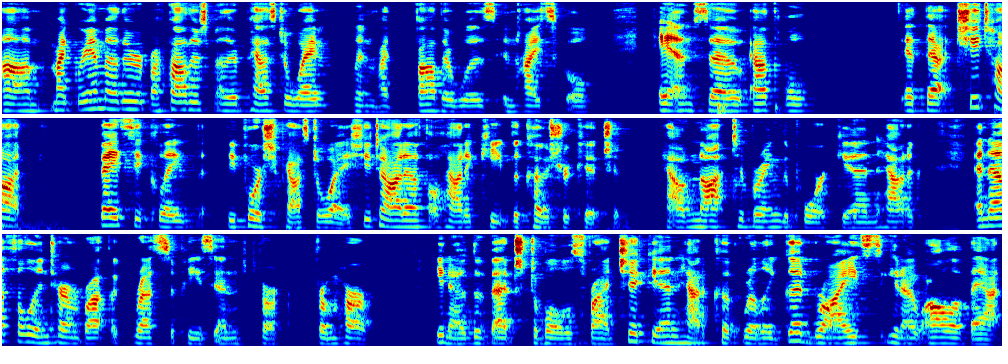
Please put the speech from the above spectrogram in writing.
Um, my grandmother, my father's mother, passed away when my father was in high school, and so Ethel, at that she taught basically before she passed away, she taught Ethel how to keep the kosher kitchen, how not to bring the pork in, how to, and Ethel in turn brought the recipes in for, from her, you know, the vegetables, fried chicken, how to cook really good rice, you know, all of that.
